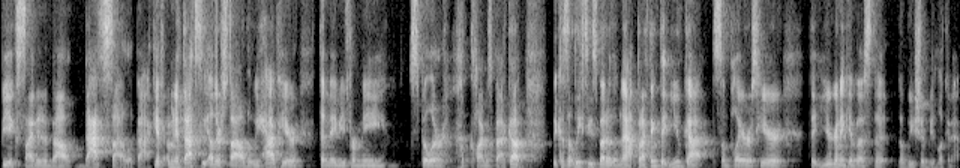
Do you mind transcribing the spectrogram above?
be excited about that style of back. If I mean, if that's the other style that we have here, then maybe for me, Spiller climbs back up because at least he's better than that. But I think that you've got some players here that you're going to give us that that we should be looking at.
